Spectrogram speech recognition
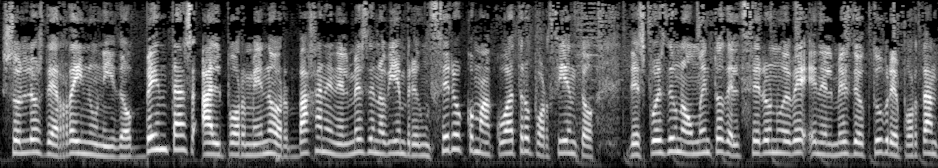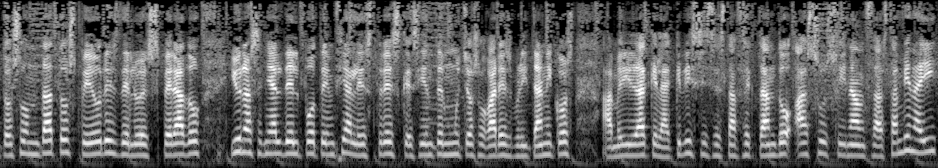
son los de Reino Unido. Ventas al por menor bajan en el mes de noviembre un 0,4%, después de un aumento del 0,9% en el mes de octubre. Por tanto, son datos peores de lo esperado y una señal del potencial estrés que sienten muchos hogares británicos a medida que la crisis está afectando a sus finanzas. También ahí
